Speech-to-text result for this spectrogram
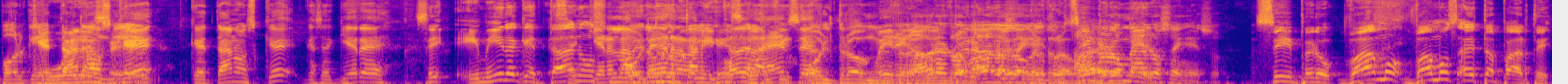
Porque ¿Que Thanos también- qué? ¿Que Thanos qué? Que se quiere. Sí, y mira que Thanos quiere no la mitad de gente. Ultron, ahora no. Sí, pero en eso. Sí, pero vamos, vamos a esta parte.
